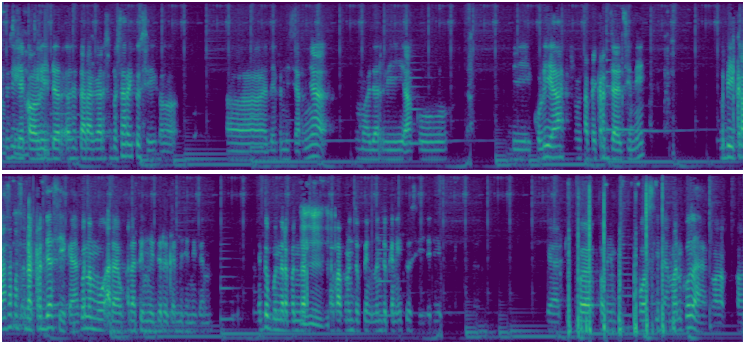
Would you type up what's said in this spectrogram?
Itu Oke, sih jadi kalau leader eh, secara garis besar itu sih kalau eh, definisinya mulai dari aku di kuliah sampai kerja di sini. Lebih kerasa pas udah kerja sih kayak aku nemu ada ada tim leader kan di sini kan. Itu bener-bener kerap nunjukin nunjukin itu sih. Jadi ya tipe pemimpin bos idamanku lah kalau kalau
